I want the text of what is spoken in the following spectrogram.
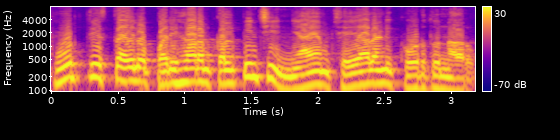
పూర్తి స్థాయిలో పరిహారం కల్పించి న్యాయం చేయాలని కోరుతున్నారు.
